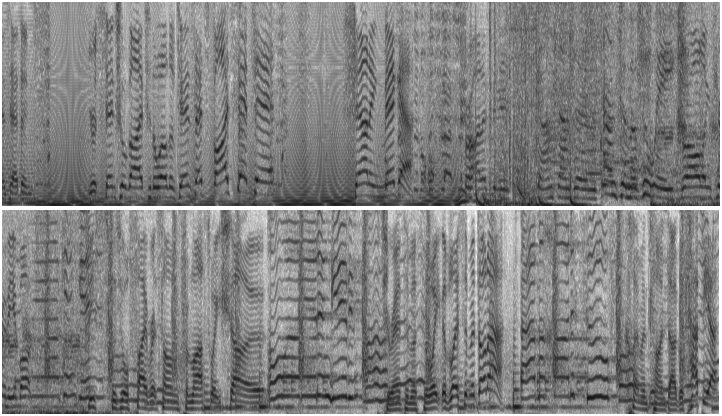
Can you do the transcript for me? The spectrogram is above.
Dance Anthems. Your essential guide to the world of dance. That's Bicep there. Sounding mega. Right, let's do this. Dance Anthems, Anthem of the Week. Scrolling through the inbox. This was your favourite song from last week's show. It's your anthem of the week, The Blessed Madonna. Clementine Douglas. Happier.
